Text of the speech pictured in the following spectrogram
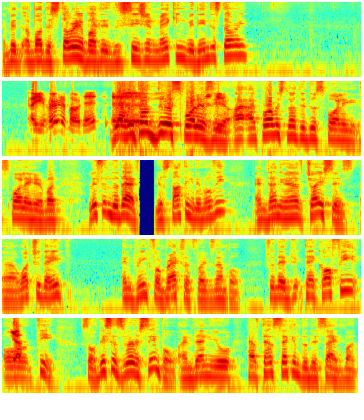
A bit about the story, about the decision making within the story? Uh, you heard about it? Yeah, we Uh, don't do spoilers here. I, I promise not to do spoiling spoiler here, but listen to that. You're starting the movie, and then you have choices. Uh, what should I eat and drink for breakfast, for example? Should they take coffee or Yeah. tea? So this is very simple, and then you have 10 seconds to decide. But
